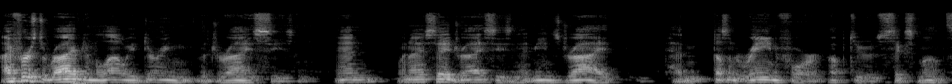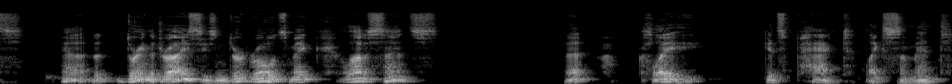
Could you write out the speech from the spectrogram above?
I first arrived in Malawi during the dry season. And when I say dry season, it means dry. It doesn't rain for up to six months. Yeah, during the dry season, dirt roads make a lot of sense. That clay gets packed like cement.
